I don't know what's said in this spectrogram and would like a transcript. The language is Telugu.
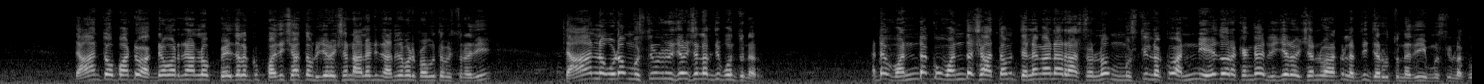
దాంతోపాటు అగ్రవర్ణాల్లో పేదలకు పది శాతం రిజర్వేషన్ ఆల్రెడీ నరేంద్ర మోడీ ప్రభుత్వం ఇస్తున్నది. దానిలో కూడా ముస్లింలు రిజర్వేషన్ లబ్ధి పొందుతున్నారు. అంటే వందకు వంద శాతం తెలంగాణ రాష్ట్రంలో ముస్లింలకు అన్ని ఏదో రకంగా రిజర్వేషన్ వరకు లబ్ధి జరుగుతున్నది ముస్లింలకు.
